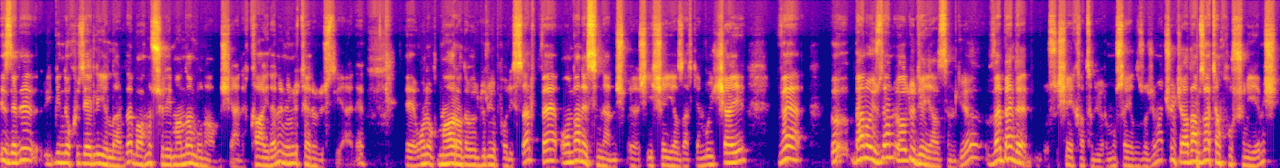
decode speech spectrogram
biz dedi 1950 yıllarda Mahmut Süleyman'dan bunu almış yani kaidenin ünlü teröristi yani. E, onu mağarada öldürüyor polisler ve ondan esinlenmiş e, şey, şey yazarken bu hikayeyi ve ben o yüzden öldü diye yazdım diyor. Ve ben de şey katılıyorum Musa Yıldız hocama. Çünkü adam zaten kurşunu yemiş.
